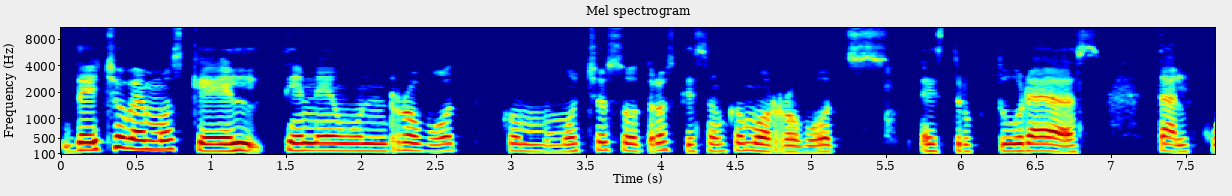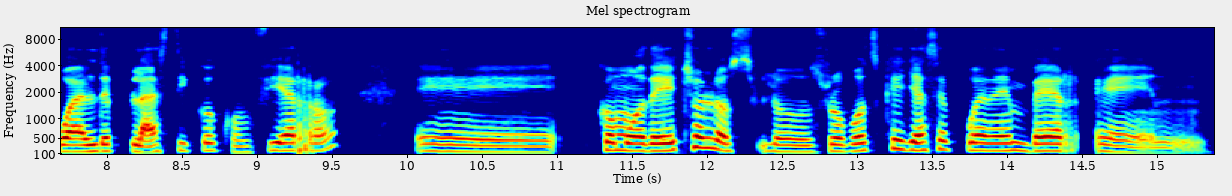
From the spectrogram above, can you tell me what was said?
de hecho vemos que él tiene un robot como muchos otros que son como robots, estructuras tal cual de plástico con fierro, eh, como de hecho los, los robots que ya se pueden ver en,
